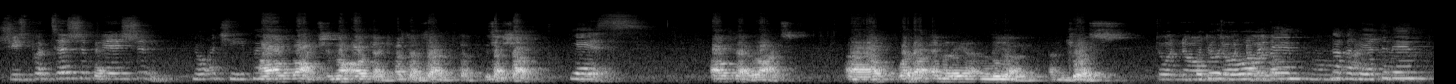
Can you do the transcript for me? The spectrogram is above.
She's participation. not achievement. Oh, right, she's not, okay, okay, sorry. Is that Sharon? Yes. Okay, right. Uh, what about Emily and Leo and Joyce? Don't know, We we don't don't know know them. them, never heard of them.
